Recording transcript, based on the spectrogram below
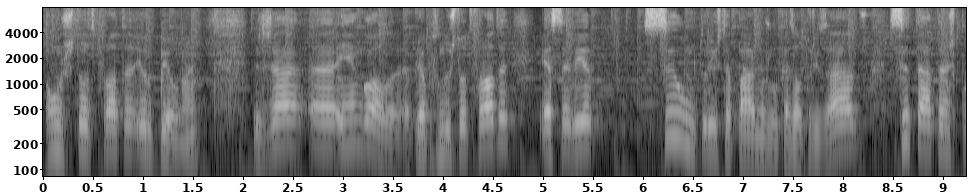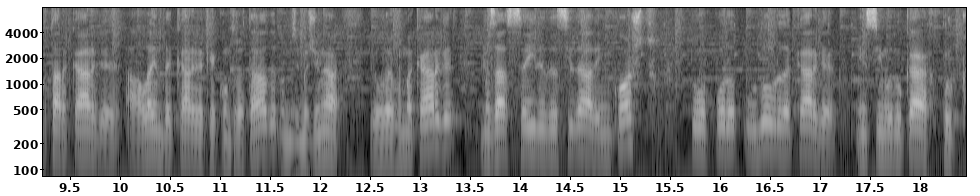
a um gestor de frota europeu, não é? Já uh, em Angola, a preocupação do gestor de frota é saber se o motorista para nos locais autorizados, se está a transportar carga além da carga que é contratada. Vamos imaginar, eu levo uma carga, mas à saída da cidade encosto, estou a pôr o dobro da carga em cima do carro porque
